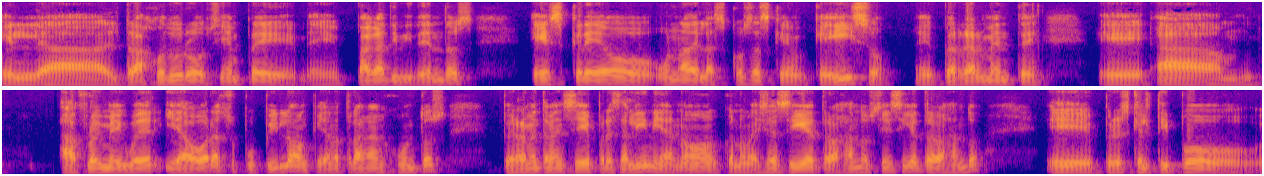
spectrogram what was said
Ah, el, trabajo duro siempre eh, paga dividendos, es creo una de las cosas que, hizo eh, pues, realmente eh, a, Floyd Mayweather y ahora su pupilo, aunque ya no trabajan juntos, pero realmente también sigue por esa línea, ¿no? Cuando me decía sigue trabajando, sí, sigue trabajando, pero es que el tipo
